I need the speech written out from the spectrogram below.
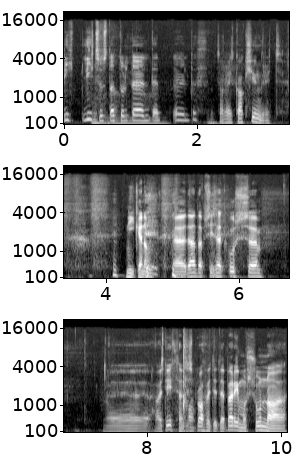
liht-, lihtsustatult öelda, öeldes. tal olid kaks jüngrit nii kena. Äh, tähendab siis, et kus äh, hadith on siis prohvetide pärimus, sunna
